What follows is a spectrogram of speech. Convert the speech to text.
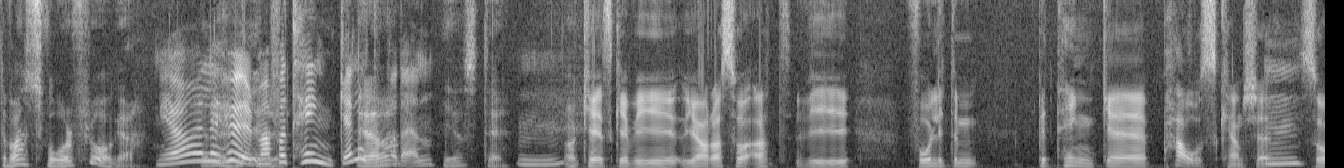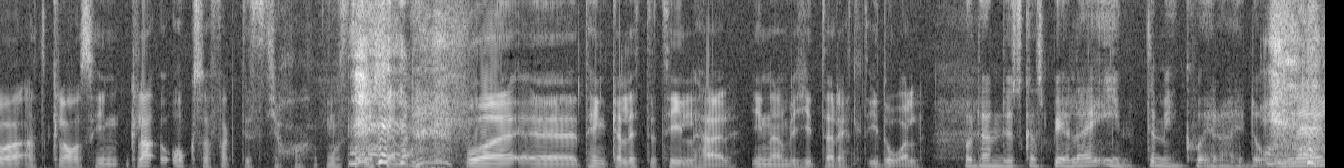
det var en svår fråga. Ja, eller Eller hur? hur? Man får tänka lite Ja. på den. Just det. Mm. okej, ska vi göra så att vi får lite betänkepaus kanske Mm. så att Claes hin- Kla- också faktiskt jag måste erkänna får eh, tänka lite till här innan vi hittar rätt idol. Och den du ska spela är inte min queera idol. Nej,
